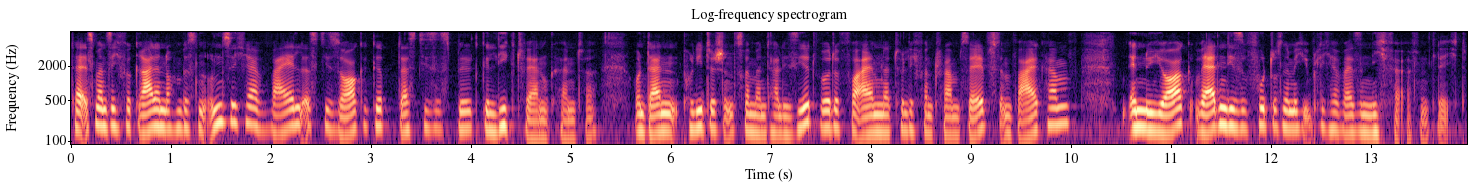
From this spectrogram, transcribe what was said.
Da ist man sich für gerade noch ein bisschen unsicher, weil es die Sorge gibt, dass dieses Bild geleakt werden könnte und dann politisch instrumentalisiert würde, vor allem natürlich von von Trump selbst im Wahlkampf. In New York werden diese Fotos nämlich üblicherweise nicht veröffentlicht.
